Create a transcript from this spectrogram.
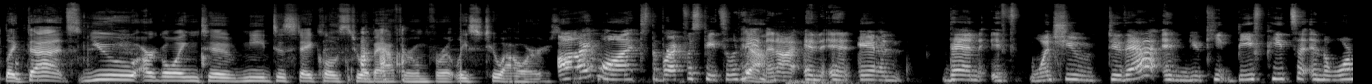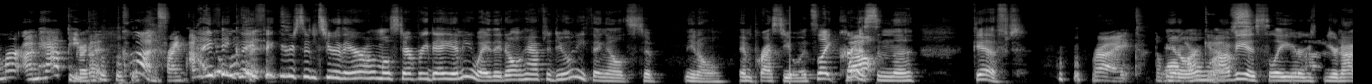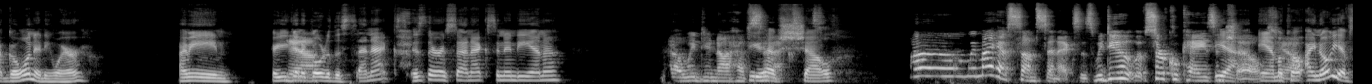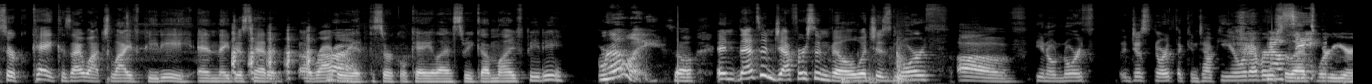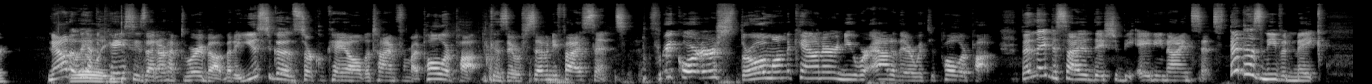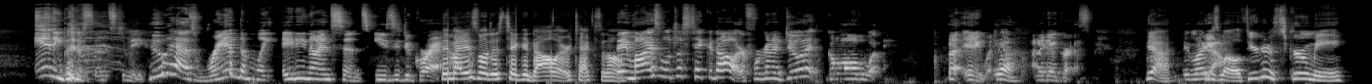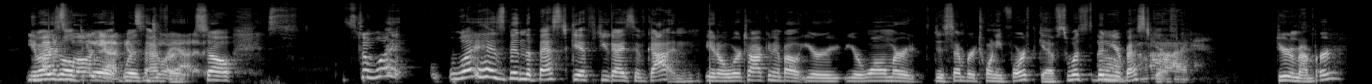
Like that's you are going to need to stay close to a bathroom for at least two hours. I want the breakfast pizza with ham, Yeah. and I and, and and then if once you do that and you keep beef pizza in the warmer, I'm happy. Right. But come on, Frank. I think they figure since you're there almost every day anyway, they don't have to do anything else to, you know, impress you. It's like Chris Well- and the gift. right. The You know, Walmart obviously you're you're not going anywhere. I mean, are you going to go to the Cenex? Is there a Cenex in Indiana? No, we do not have. Do you have Shell? Uh, we might have some Cenexes. We do Circle K's and yeah, Shells. Amico. yeah. I know you have Circle K because I watch Live PD, and they just had a, a robbery Right. at the Circle K last week on Live PD. Really? So, and that's in Jeffersonville, which is north of, you know, north, just north of Kentucky or whatever. Now, so that's where you're. Now that we have Casey's, I don't have to worry about. it. But I used to go to Circle K all the time for my Polar Pop because they were seventy-five cents, three quarters. Throw them on the counter, and you were out of there with your Polar Pop. Then they decided they should be eighty-nine cents. That doesn't even make any bit of sense to me. Who has randomly eighty-nine cents easy to grab? They might as well just take a dollar, tax and all. They might as well just take a dollar. If we're gonna do it, go all the way. But anyway, Yeah. I digress. Yeah, it might as well. If you're going to screw me, you, You might, might as well, well, do yeah, it with effort. it. So, so what? What has been the best gift you guys have gotten? You know, we're talking about your your Walmart December twenty fourth gifts. What's been your Oh, best gift? Do you remember?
